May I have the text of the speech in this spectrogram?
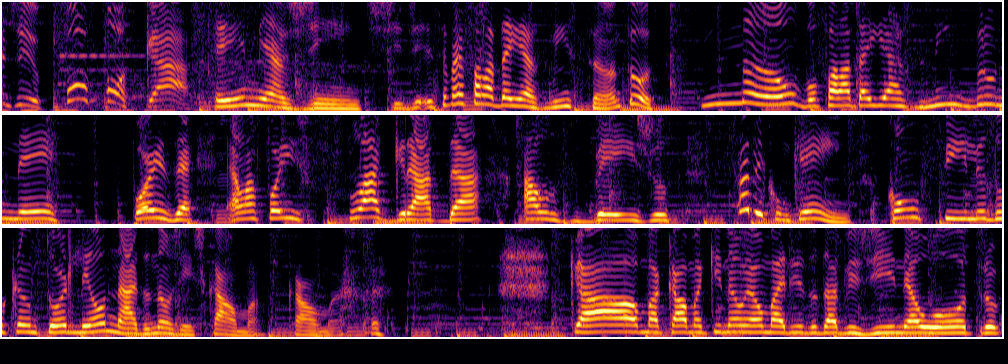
hora de fofocar. Ei, minha gente, você vai falar da Yasmin Santos? Não, vou falar da Yasmin Brunet. Pois é, ela foi flagrada aos beijos. Sabe com quem? Com o filho do cantor Leonardo. Não, gente, calma, calma. Calma, calma, que não é o marido da Virgínia, é o outro.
